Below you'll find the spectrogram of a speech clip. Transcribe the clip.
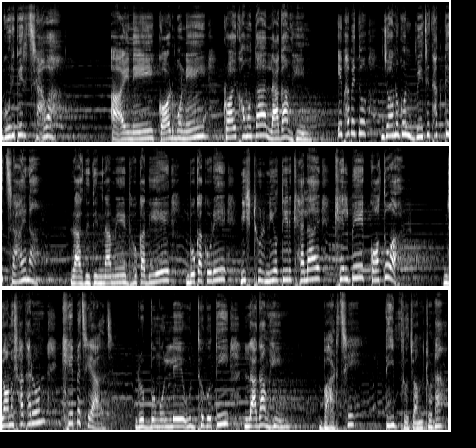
গরিবের চাওয়া। আয় নেই, কর্ম নেই, ক্রয় ক্ষমতা লাগামহীন। এভাবে তো জনগণ বেঁচে থাকতে চায় না। রাজনীতির নামে ধোকা দিয়ে বোকা করে নিষ্ঠুর নিয়তির খেলায় খেলবে কত আর? জনসাধারণ খেপেছে আজ। দ্রব্যমূল্যে ঊর্ধ্বগতি লাগামহীন। বাড়ছে তীব্র যন্ত্রণা।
